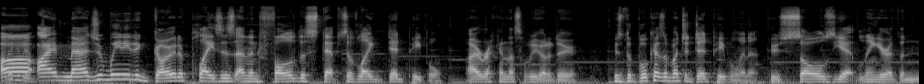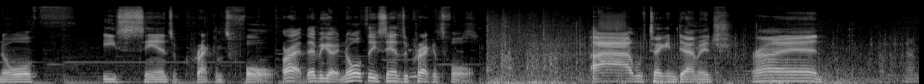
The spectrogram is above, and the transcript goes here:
Uh, I imagine we need to go to places and then follow the steps of like dead people. I reckon that's what we gotta do. Because the book has a bunch of dead people in it, whose souls yet linger at the northeast sands of Kraken's Fall. Alright, there we go. Northeast sands of Kraken's Fall. Ah, we've taken damage. Ryan. I'm,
